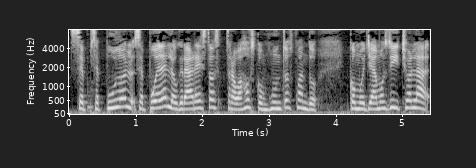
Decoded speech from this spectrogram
se, se pudo, se pueden lograr estos trabajos conjuntos cuando como ya hemos dicho, la,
